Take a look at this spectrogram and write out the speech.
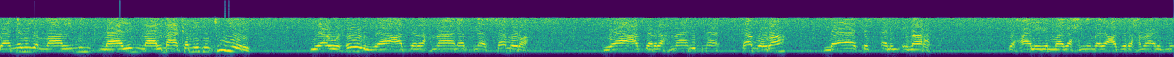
Baa nebiga maalmin maalin maalmaha ka mid intuu yeeray yaa wuxuu uri yaa cabdiraxmaan bna samura yaa cabdiraxmaan ibna samura laa tas'al ilimaarata waxaa la yidhi madaxnimada cabdiraxmaan ibni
